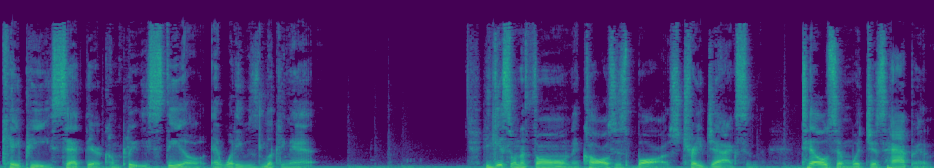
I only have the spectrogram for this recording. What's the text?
KP sat there completely still at what he was looking at. He gets on the phone and calls his boss, Trey Jackson, tells him what just happened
